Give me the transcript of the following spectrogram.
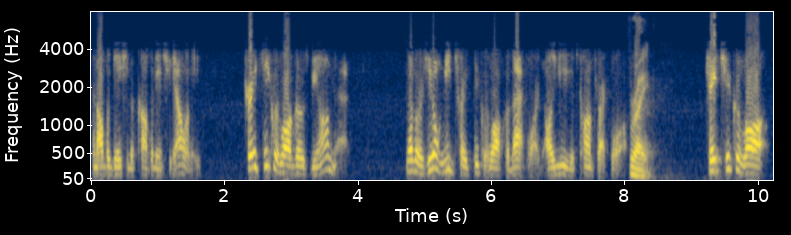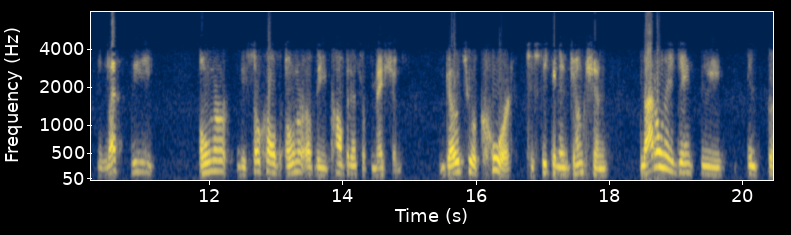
an obligation of confidentiality. Trade secret law goes beyond that. In other words, you don't need trade secret law for that part. All you need is contract law. Right. Trade secret law lets the owner, the so-called owner of the confidential information, go to a court to seek an injunction, not only against the in, the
